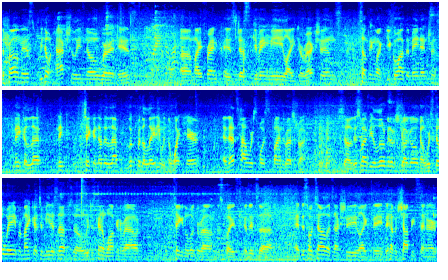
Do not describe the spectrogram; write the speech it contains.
The problem is we don't actually know where it is. Uh, my friend is just giving me like directions. Something like you go out the main entrance make a left make, take another left look for the lady with the white hair and that's how we're supposed to find the restaurant so this might be a little bit of a struggle uh, we're still waiting for Micah to meet us up so we're just kind of walking around taking a look around this place because it's uh at this hotel it's actually like they, they have a shopping center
